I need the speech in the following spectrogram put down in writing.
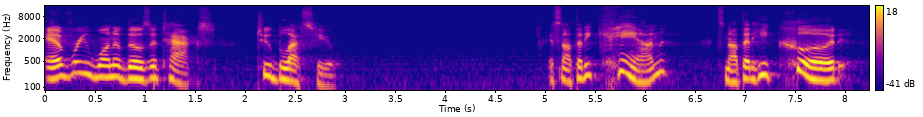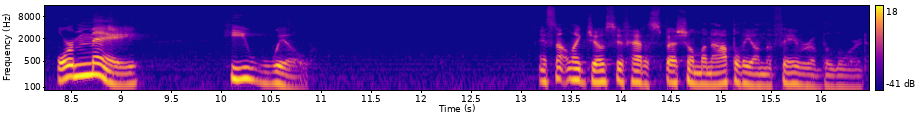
every one of those attacks to bless you. It's not that He can, it's not that He could or may, He will. It's not like Joseph had a special monopoly on the favor of the Lord.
